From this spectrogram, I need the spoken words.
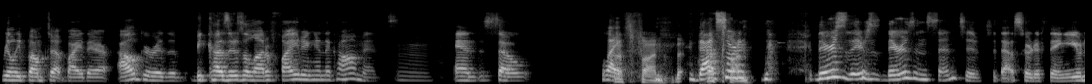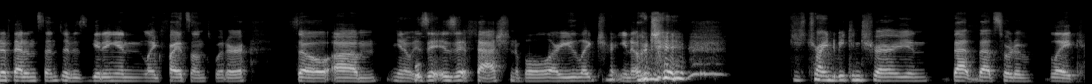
really bumped up by their algorithm because there's a lot of fighting in the comments mm. and so like That's fun. That that's sort fun. of there's there's there is incentive to that sort of thing even if that incentive is getting in like fights on twitter So, um, you know, is it is it fashionable? Are you like, you know, just trying to be contrarian? That that sort of like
